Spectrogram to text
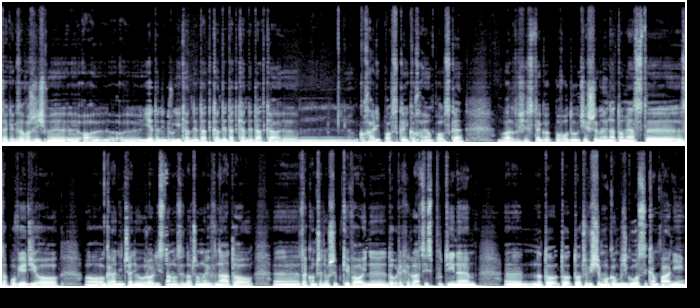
Tak jak zauważyliśmy, y, o- y, jeden i drugi kandydat, kandydat, kandydatka kochali Polskę i kochają Polskę. Bardzo się z tego powodu cieszymy. Natomiast y, zapowiedzi o, o ograniczeniu roli Stanów Zjednoczonych w NATO, y, zakończeniu szybkiej wojny, dobrych relacji z Putinem, y, no to, to, to oczywiście mogą być głosy kampanii.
